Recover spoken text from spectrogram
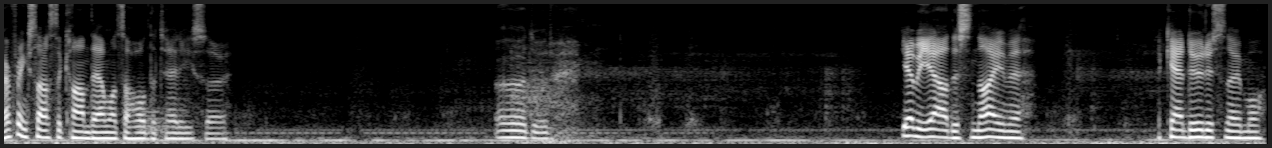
Everything starts to calm down once I hold the teddy, so. Oh, dude. Get me out of this nightmare. I can't do this no more.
